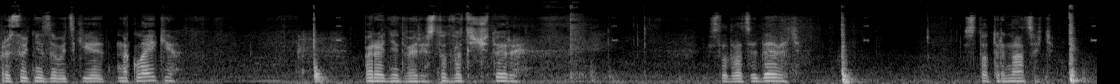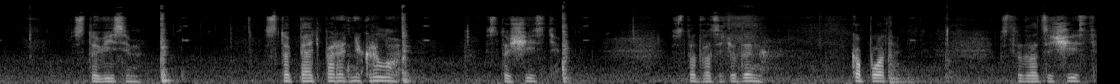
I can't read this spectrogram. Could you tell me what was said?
Присутні заводські наклейки. Передні двері 124, 129, 113, 108, 105 переднє крило, 106, 121, капот, 126,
